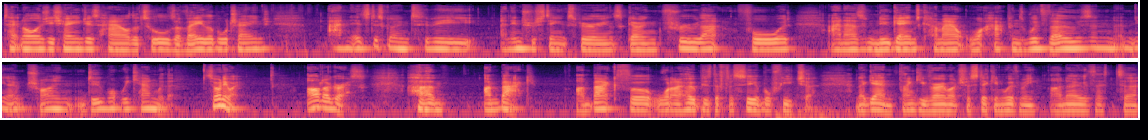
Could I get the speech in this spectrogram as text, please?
technology changes, how the tools available change, and it's just going to be an interesting experience going through that forward. And as new games come out what happens with those and, and you know try and do what we can with it. So anyway i'll digress. Um, i'm back. I'm back for what i hope is the foreseeable future. And again thank you very much for sticking with me. I know that uh,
